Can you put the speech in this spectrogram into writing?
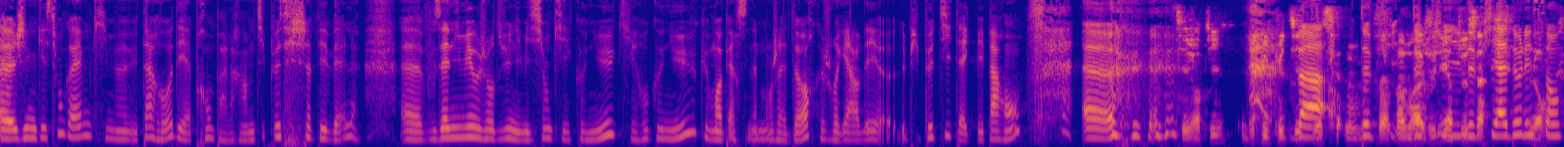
Euh, J'ai une question quand même qui me taraude et après on parlera un petit peu d'échappée belle. Euh, vous animez aujourd'hui une émission qui est connue, qui est reconnue, que moi personnellement j'adore, que je regardais euh, depuis petite avec mes parents. Euh, C'est gentil. Depuis petite, bah, ça, ça depuis, va pas me rajeunir tout ça. depuis adolescente,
